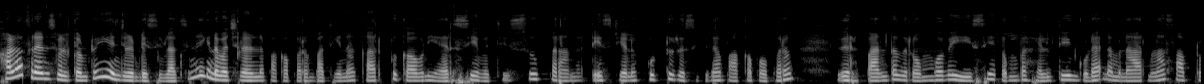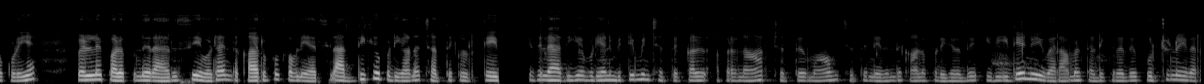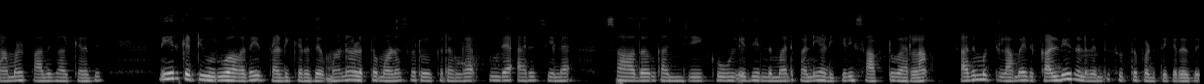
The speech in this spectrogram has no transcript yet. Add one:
Hello friends welcome to Angel Days Vlogs இன்றைக்கி நம்ம channel என்ன பார்க்க போகிறோம் பார்த்தீங்கன்னா கருப்பு கவுனி அரிசியை வச்சு சூப்பரான டேஸ்டியான புட்டு ரெசிபி தான் பார்க்க போகிறோம் இது பண்ணுறது ரொம்பவே ஈஸி ரொம்ப ஹெல்த்தியும் கூட நம்ம நார்மலாக சாப்பிடக்கூடிய வெள்ளை பழுப்பு நிற அரிசியை விட இந்த கருப்பு கவுனி அரிசியில் அதிகப்படியான சத்துக்கள் இருக்குது இதில் அதிகப்படியான விட்டமின் சத்துக்கள் அப்புறம் நார் சத்து மாவு சத்து நிறைந்து காணப்படுகிறது. இது இதய நோய் வராமல் தடுக்கிறது புற்றுநோய் வராமல் பாதுகாக்கிறது நீர்க்கட்டி உருவாவதை தடுக்கிறது. மன அழுத்தம் மனசோர்வு இருக்கிறவங்க இந்த அரிசியில் சாதம் கஞ்சி கூழ் இது இந்த மாதிரி பண்ணி அடிக்கடி சாப்பிட்டு வரலாம். அது மட்டும் இல்லாமல் இது கல்லீரலை வந்து சுத்தப்படுத்துகிறது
